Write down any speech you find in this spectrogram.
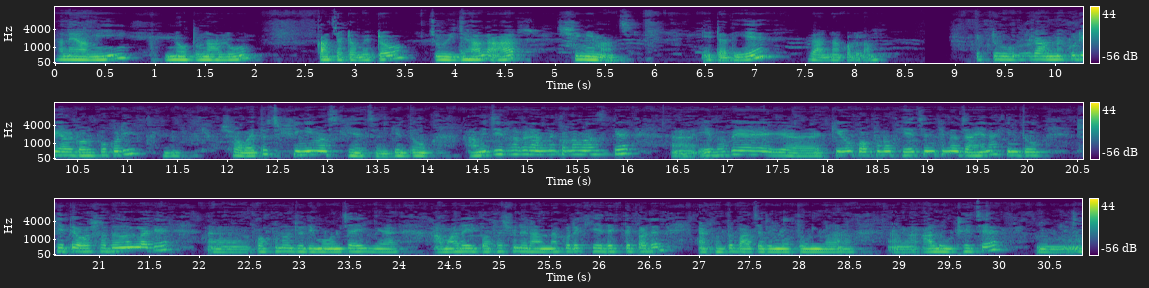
এখানে আমি নতুন আলু, কাঁচা টমেটো, চুই ঝাল আর শিঙি মাছ এটা দিয়ে রান্না করলাম। একটু রান্না করি আর গল্প করি। সবাই তো শিঙি মাছ খেয়েছেন, কিন্তু আমি যেভাবে রান্না করলাম আজকে এভাবে কেউ কখনো খেয়েছেন কিনা জানি না, কিন্তু খেতে অসাধারণ লাগে। কখনো যদি মন চাই আমার এই কথা শুনে রান্না করে খেয়ে দেখতে পারেন। এখন তো বাজারে নতুন আলু উঠেছে।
